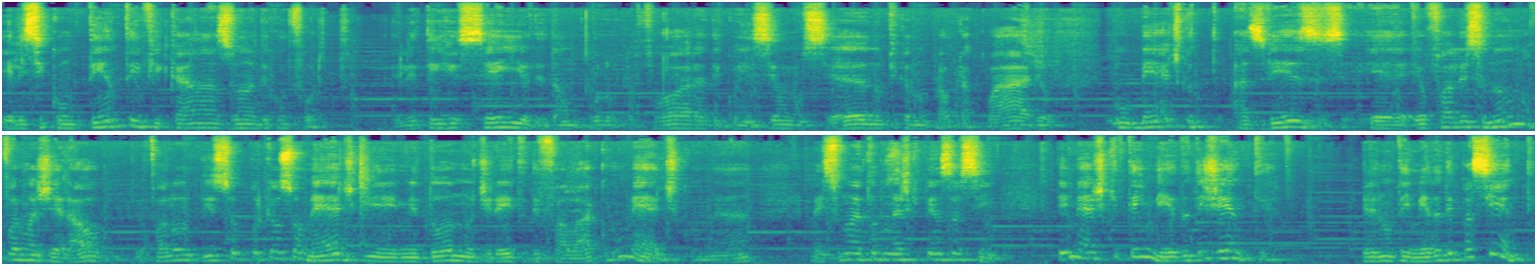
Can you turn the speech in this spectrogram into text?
ele se contenta em ficar na zona de conforto. Ele tem receio de dar um pulo para fora, de conhecer um oceano, fica no próprio aquário. O médico, às vezes, é, eu falo isso não de uma forma geral, eu falo isso porque eu sou médico e me dou no direito de falar como médico, né? Mas isso não é todo médico que pensa assim. Tem médico que tem medo de gente, ele não tem medo de paciente,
